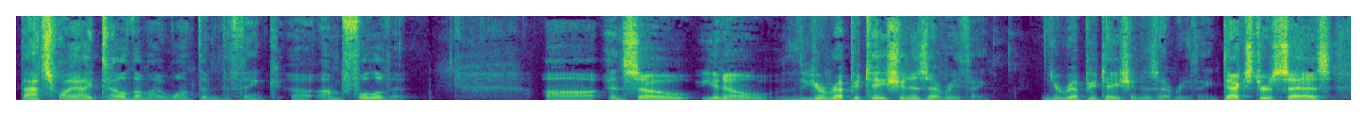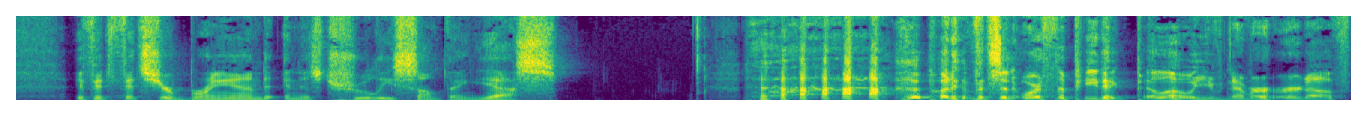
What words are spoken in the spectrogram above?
That's why I tell them I want them to think uh, I'm full of it. Uh, and so, you know, your reputation is everything. Your reputation is everything. Dexter says, if it fits your brand and is truly something, yes, but if it's an orthopedic pillow you've never heard of,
